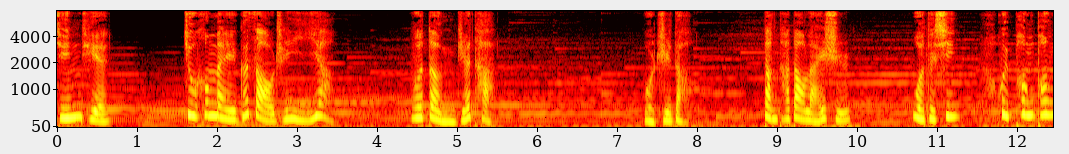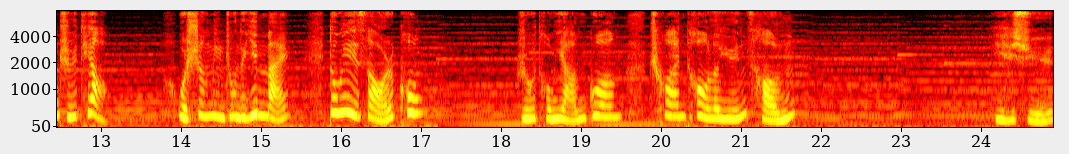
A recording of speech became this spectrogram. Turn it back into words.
今天就和每个早晨一样，我等着他。我知道，当他到来时，我的心会砰砰直跳，我生命中的阴霾都一扫而空。如同阳光穿透了云层。也许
